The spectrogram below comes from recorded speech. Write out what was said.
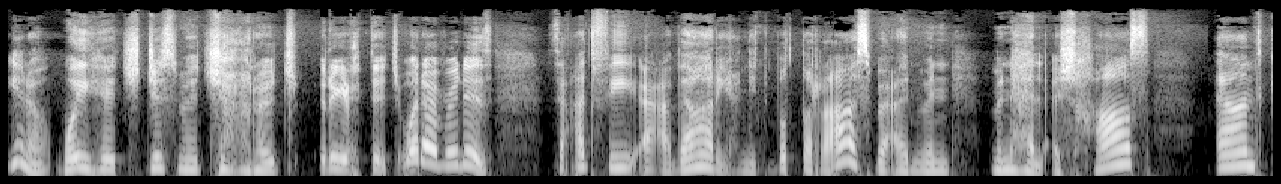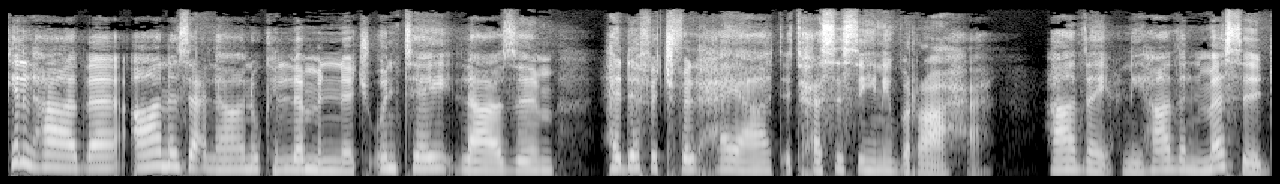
you know وجهك جسمك شعرك ريحتك whatever it is. ساعات في اعذار يعني تبط الراس بعد من من هالأشخاص. and كل هذا أنا زعلان وكله منك وأنت لازم هدفك في الحياة تحسسيني بالراحة. هذا يعني هذا ال message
